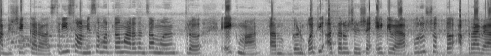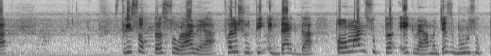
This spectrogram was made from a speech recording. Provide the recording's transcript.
अभिषेक करावा श्री स्वामी समर्थ महाराजांचा मंत्र एक मा गणपती अथर्वशीर्ष एक वेळा पुरुषोक्त अकरा वेळा स्त्री सोक्त सोळा वेळा फलश्रुती एकदा एकदा पवमान सुक्त एक वेळा म्हणजेच भूसुक्त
